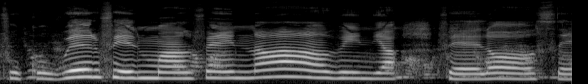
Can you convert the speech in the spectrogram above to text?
forma novinha feias Fukurir firma fenavinha feroce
